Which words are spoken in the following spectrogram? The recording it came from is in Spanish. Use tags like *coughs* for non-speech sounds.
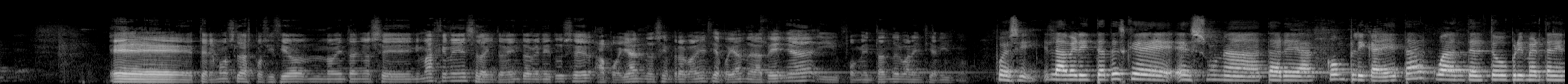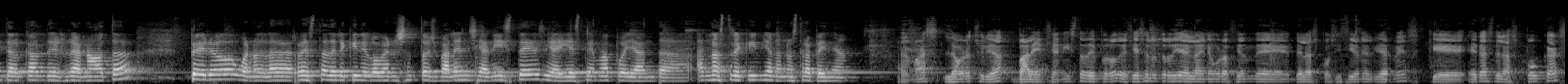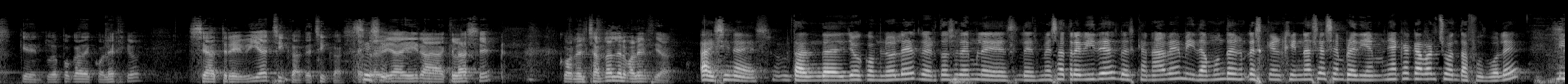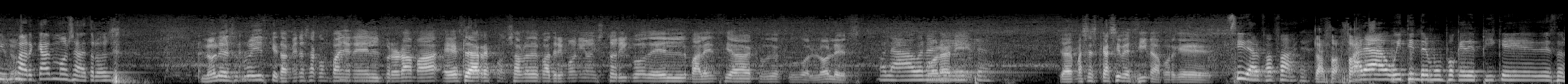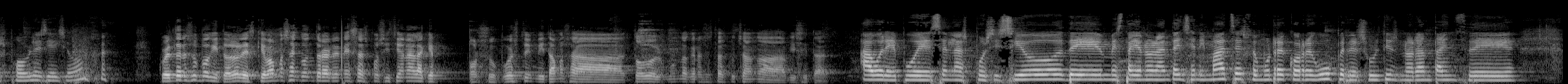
Eh, tenemos la exposición 90 años en imágenes, el Ayuntamiento de Benetuser apoyando siempre a Valencia, apoyando a la peña y fomentando el valencianismo. Pues sí, la veritat és que és una tarea complicadeta quan el teu primer tenint alcalde és granota, però bueno, la resta de l'equip de govern són tots valencianistes i ahí estem apoyant a- al nostre equip i a la nostra penya. Además, Laura Churia, valencianista de pro, decías el otro día en la inauguración de, de la exposición el viernes que eras de las pocas que en tu época de colegio se atrevía, chica, de chicas, se Sí, sí. atrevía a ir a clase con el chándal del Valencia. Així és. Tant de jo com l'Oles, les dos érem les, les més atrevides, les que anàvem, i damunt de les que en gimnàsia sempre diem n'hi ha que acabar jugant a futbol, eh? I marcant nosaltres. Loles Ruiz, que también nos acompaña en el programa, es la responsable de patrimonio histórico del Valencia Club de Fútbol. Loles. Hola, nit. nit. Y además es casi vecina, porque Sí, d'Alfafar. D'Alfafar. Ara avui tindrem un poquet de pique des dos pobles i *laughs* això. Cuéntanos un poquito, Loles, ¿qué vamos a encontrar en esa exposición a la que, por supuesto, invitamos a todo el mundo que nos está escuchando a visitar? A pues, en l'exposició de Mestalla 90 anys en imatges fem un recorregut per els últims 90 anys de,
